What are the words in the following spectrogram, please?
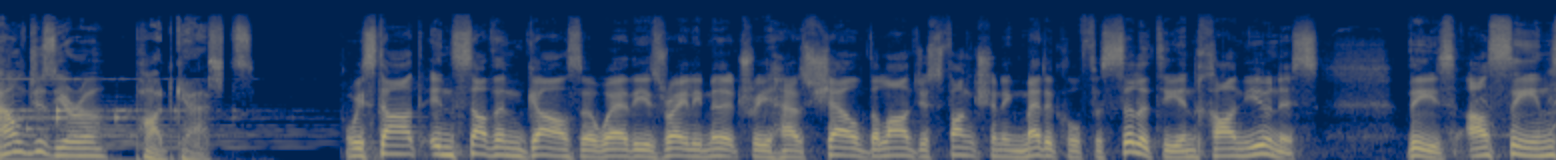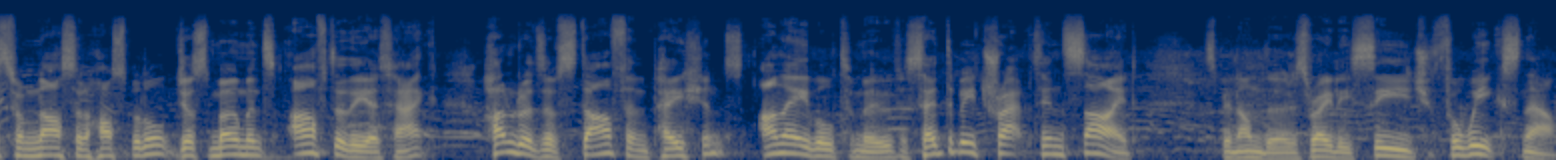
Al Jazeera Podcasts. We start in southern Gaza, where the Israeli military has shelled the largest functioning medical facility in Khan Yunis. These are scenes from Nasser Hospital just moments after the attack. Hundreds of staff and patients, unable to move, are said to be trapped inside. It's been under Israeli siege for weeks now.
